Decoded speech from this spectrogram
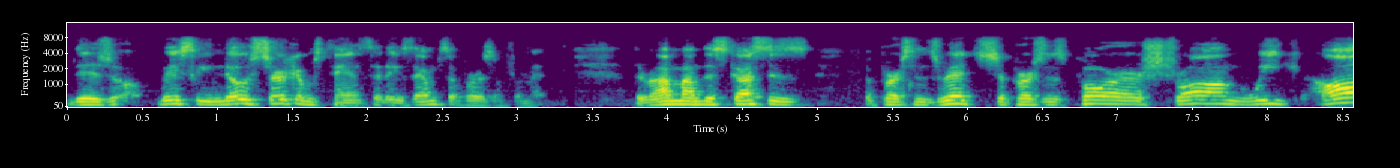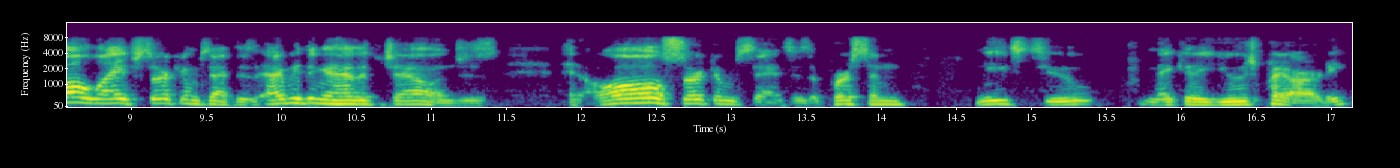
there's basically no circumstance that exempts a person from it. The Rambam discusses a person's rich, a person's poor, strong, weak, all life circumstances, everything has its challenges. In all circumstances, a person needs to make it a huge priority,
